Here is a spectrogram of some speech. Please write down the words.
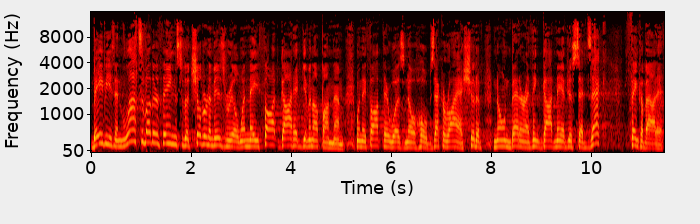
babies and lots of other things to the children of Israel when they thought God had given up on them, when they thought there was no hope. Zechariah should have known better. I think God may have just said, Zech, think about it.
